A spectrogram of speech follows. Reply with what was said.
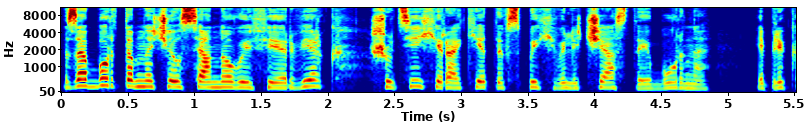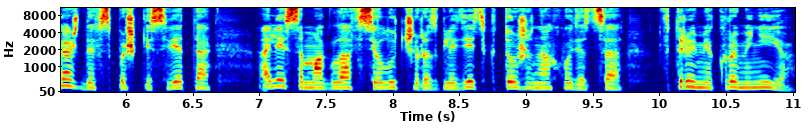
За бортом начался новый фейерверк, шутихи, ракеты вспыхивали часто и бурно, и при каждой вспышке света Алиса могла все лучше разглядеть, кто же находится в трюме, кроме нее.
